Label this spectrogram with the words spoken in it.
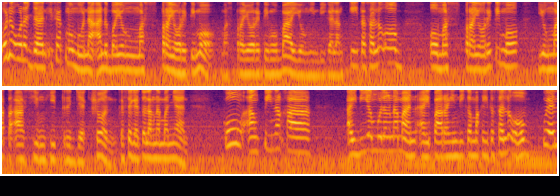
unang-una dyan, iset mo muna ano ba yung mas priority mo. Mas priority mo ba yung hindi ka lang kita sa loob o mas priority mo yung mataas yung heat rejection. Kasi ganito lang naman yan. Kung ang pinaka idea mo lang naman ay para hindi ka makita sa loob, well,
